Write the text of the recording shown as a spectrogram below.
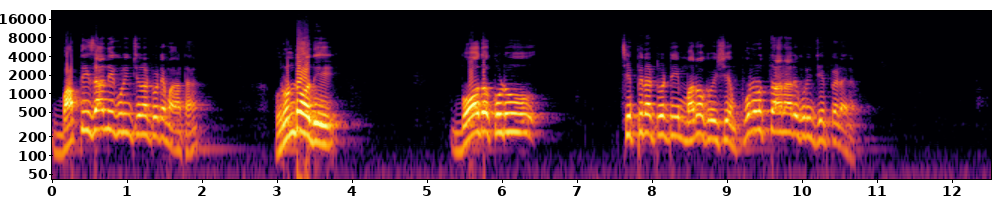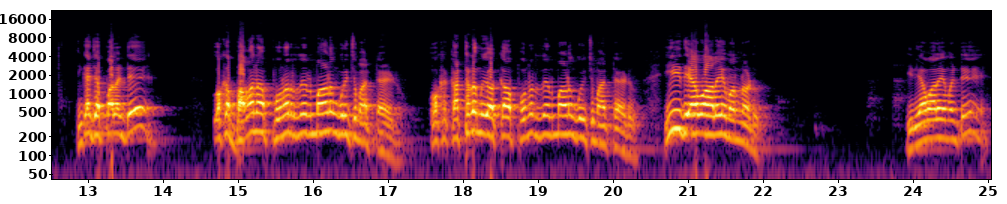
బాప్తిజాన్ని గురించినటువంటి మాట. రెండవది బోధకుడు చెప్పినటువంటి మరొక విషయం పునరుత్థానాన్ని గురించి చెప్పాడు ఆయన. ఇంకా చెప్పాలంటే ఒక భవన పునర్నిర్మాణం గురించి మాట్లాడాడు. ఒక కట్టడం యొక్క పునర్నిర్మాణం గురించి మాట్లాడాడు. ఈ దేవాలయం అన్నాడు. ఈ దేవాలయం అంటే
